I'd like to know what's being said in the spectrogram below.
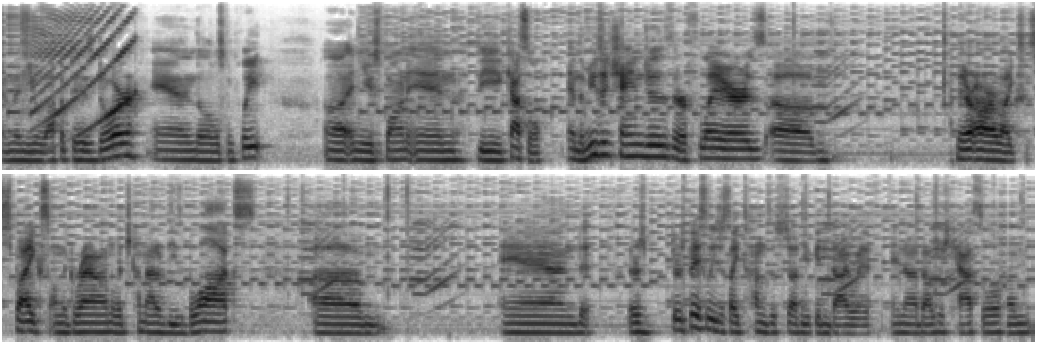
and then you walk up to his door, and the level's complete. Uh, and you spawn in the castle. And the music changes, there are flares, um, there are like spikes on the ground which come out of these blocks. Um, and there's there's basically just like tons of stuff you can die with in uh, Bowser's Castle. Um,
